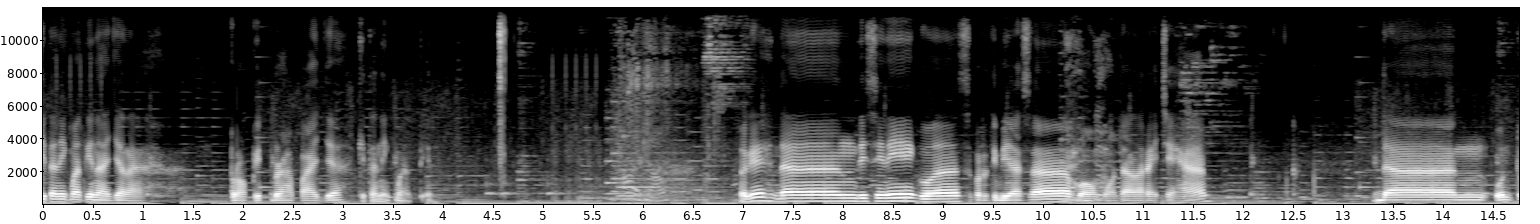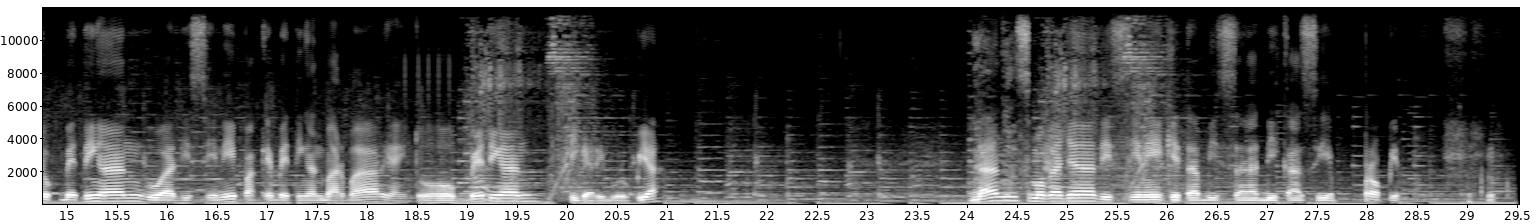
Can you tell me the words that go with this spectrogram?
Kita nikmatin aja lah. Profit berapa aja kita nikmatin. Oke dan di sini gue seperti biasa bawa modal recehan dan untuk bettingan gua di sini pakai bettingan barbar yaitu bettingan 3000 rupiah. Dan semoga aja di sini kita bisa dikasih profit.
